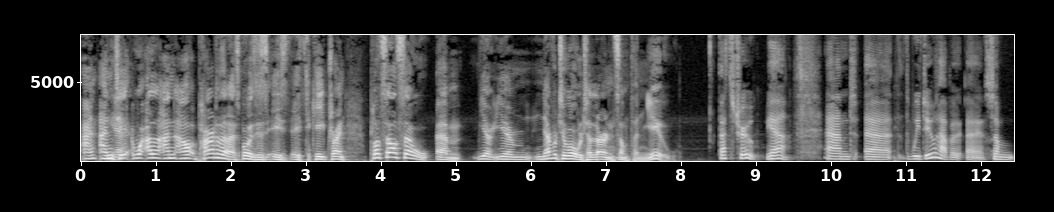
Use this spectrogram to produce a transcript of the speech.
And and yeah. to, well, and uh, part of that, I suppose, is, is is to keep trying. Plus, also, um, you're you're never too old to learn something new. That's true. Yeah, and uh, we do have a, uh, some.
